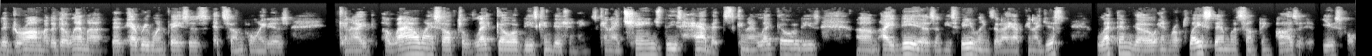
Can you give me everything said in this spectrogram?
the, drama, the dilemma that everyone faces at some point is, can I allow myself to let go of these conditionings? Can I change these habits? Can I let go of these um, ideas and these feelings that I have? Can I just let them go and replace them with something positive, useful.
